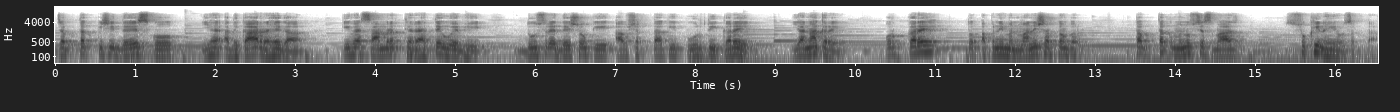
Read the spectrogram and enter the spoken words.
जब तक किसी देश को यह अधिकार रहेगा कि वह सामर्थ्य रहते हुए भी दूसरे देशों की आवश्यकता की पूर्ति करे या ना करे, और करे तो अपनी मनमानी शर्तों पर, तब तक मनुष्य समाज सुखी नहीं हो सकता।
